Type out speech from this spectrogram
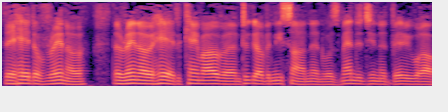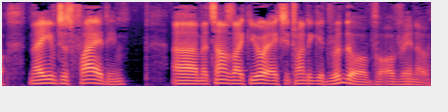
the head of Renault. The Renault head came over and took over Nissan and was managing it very well. Now you've just fired him. Um, it sounds like you're actually trying to get rid of, of Renault.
